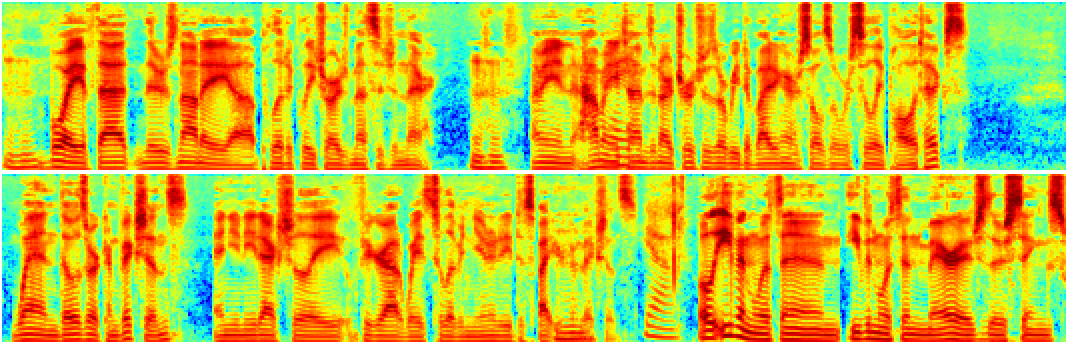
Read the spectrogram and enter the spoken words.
Boy, if that there's not a uh, politically charged message in there. Mm-hmm. I mean, how many Right. times in our churches are we dividing ourselves over silly politics when those are convictions and you need to actually figure out ways to live in unity despite your mm-hmm. convictions? Yeah. Well, even within even within marriage, there's things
